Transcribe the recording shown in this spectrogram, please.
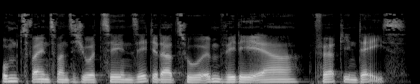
Um 22.10 Uhr seht ihr dazu im WDR 13 Days.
